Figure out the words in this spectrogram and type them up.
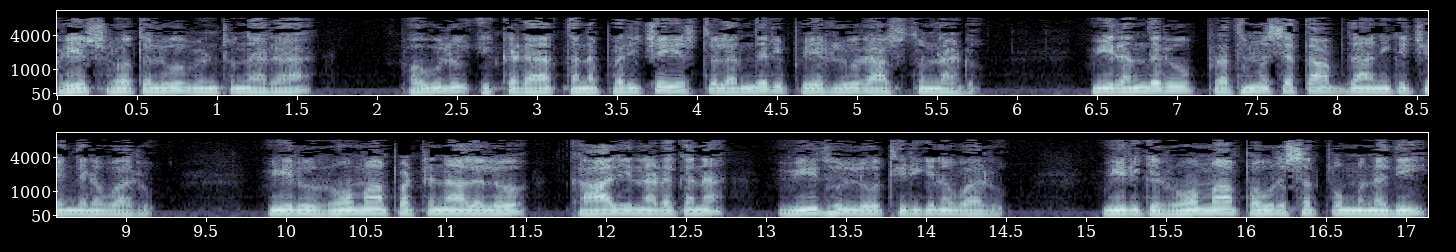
ప్రియశ్రోతలు వింటున్నారా? పౌలు ఇక్కడ తన పరిచయస్తులందరి పేర్లు రాస్తున్నాడు. వీరందరూ ప్రథమ శతాబ్దానికి చెందినవారు. వీరు రోమా పట్టణాలలో కాలినడకన వీధుల్లో తిరిగినవారు. వీరికి రోమా పౌరసత్వమున్నది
